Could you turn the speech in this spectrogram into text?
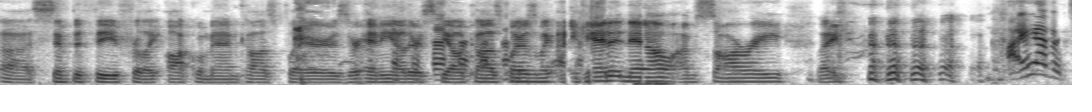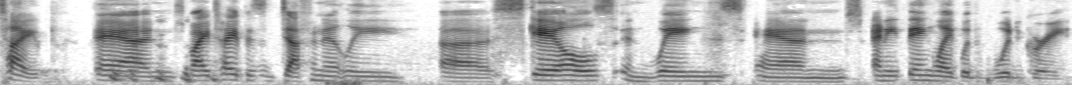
uh, sympathy for like Aquaman cosplayers or any other scale cosplayers. I'm like, I get it now. I'm sorry. Like, I have a type, and my type is definitely uh, scales and wings and anything like with wood grain.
